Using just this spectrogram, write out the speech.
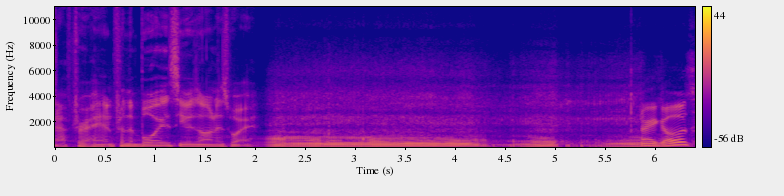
After a hand from the boys, he was on his way. There he goes.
